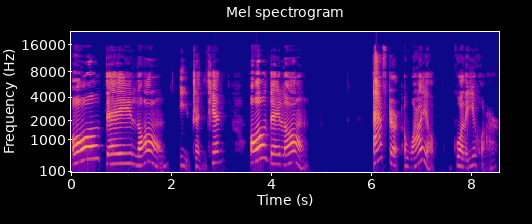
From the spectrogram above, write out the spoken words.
all day long, 一整天 all day long. After a while, 过了一会儿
